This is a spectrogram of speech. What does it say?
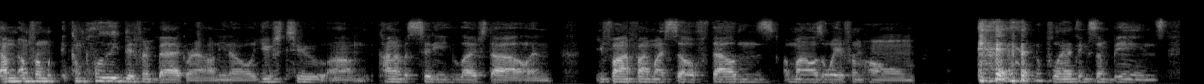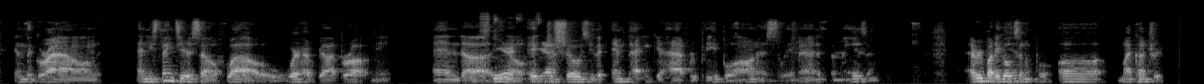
I'm I'm from a completely different background. You know, used to um, kind of a city lifestyle, and you find find myself thousands of miles away from home, planting some beans in the ground, and you think to yourself, "Wow, where have God brought me?" And uh, you know, it yeah. just shows you the impact you can have for people. Honestly, man, it's amazing. Everybody goes yeah. to uh, my country.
